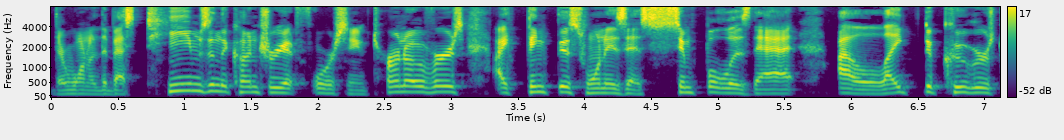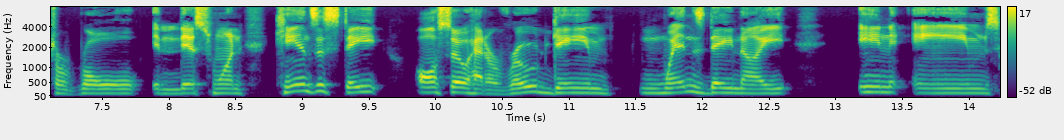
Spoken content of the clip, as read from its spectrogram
They're one of the best teams in the country at forcing turnovers. I think this one is as simple as that. I like the Cougars to roll in this one. Kansas State also had a road game Wednesday night in Ames.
